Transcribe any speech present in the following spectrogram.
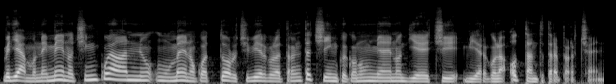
Vediamo nei meno 5 anni un meno 14,35 con un meno 10,83%.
